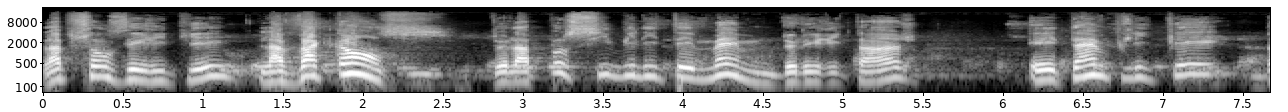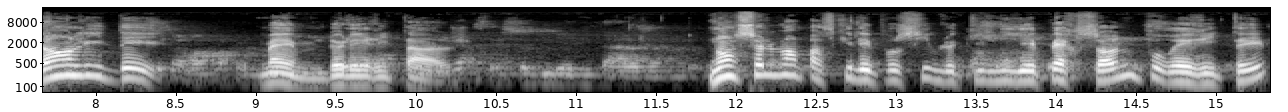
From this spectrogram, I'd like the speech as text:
L'absence d'héritier, la vacance de la possibilité même de l'héritage est impliquée dans l'idée même de l'héritage. Non seulement parce qu'il est possible qu'il n'y ait personne pour hériter,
